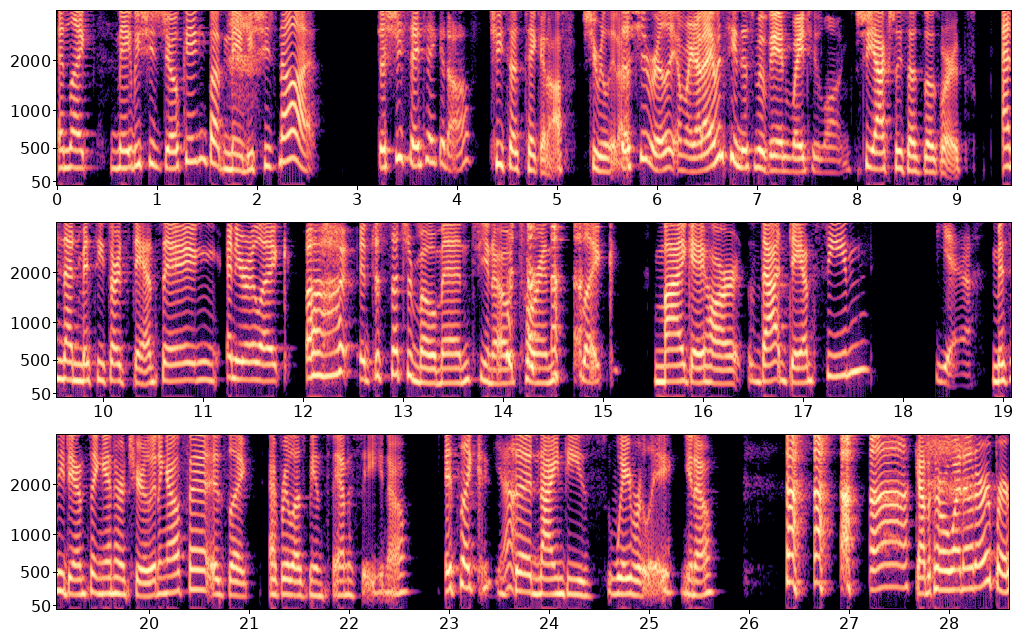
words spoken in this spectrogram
And like, maybe she's joking, but maybe she's not. Does she say take it off? She says, Take it off. She really does. Does she really? Oh my god, I haven't seen this movie in way too long. She actually says those words. And then Missy starts dancing, and you're like, uh, it's just such a moment, you know, Torrance, like, my gay heart. That dance scene, Yeah. Missy dancing in her cheerleading outfit, is like every lesbian's fantasy, you know? It's like Yeah. the 90s Waverly, you know? Gotta throw a Wynonna Earp re-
